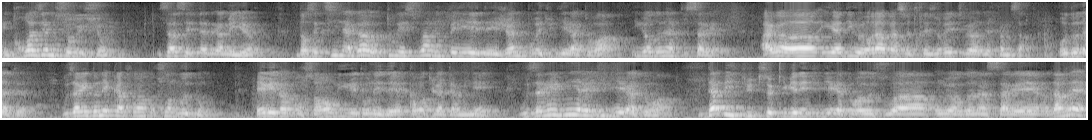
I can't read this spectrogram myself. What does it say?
Et troisième solution, ça c'est peut-être la meilleure. Dans cette synagogue, tous les soirs, il payait des jeunes pour étudier la Torah. Il leur donnait un petit salaire. Alors, il a dit au Rav à ce trésorier, tu vas leur dire comme ça, au donateur, vous allez donner 80% de votre don. Et les 20%, où il est tourné d'air, comment tu l'as terminé? Vous allez venir étudier la Torah. D'habitude, ceux qui viennent étudier la Torah le soir, on leur donne un salaire d'avrer.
